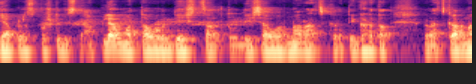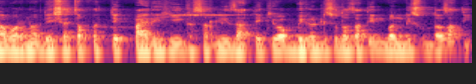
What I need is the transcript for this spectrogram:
हे आपल्याला स्पष्ट दिसते आपल्या मतावर देश चालतो. देशावरनं राजकर्ते घडतात. राजकारणावरनं देशाच्या प्रत्येक पायरी ही घसरली जाते किंवा बिघडली सुद्धा जाते आणि बनली सुद्धा जाते.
